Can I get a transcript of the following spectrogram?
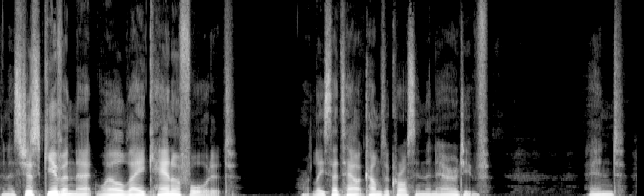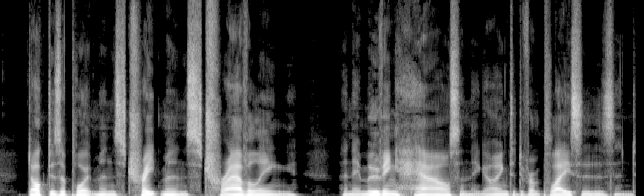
And it's just given that, well, they can afford it. Or at least that's how it comes across in the narrative. And doctor's appointments, treatments, traveling, and they're moving house and they're going to different places and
